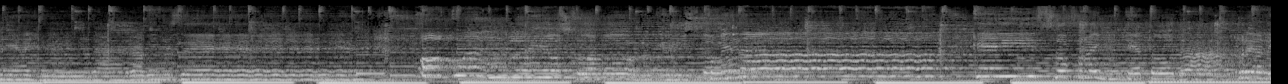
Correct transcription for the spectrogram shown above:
me ayudará a vencer. Oh, cuán glorioso amor Cristo me da, que hizo frente a toda realidad.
